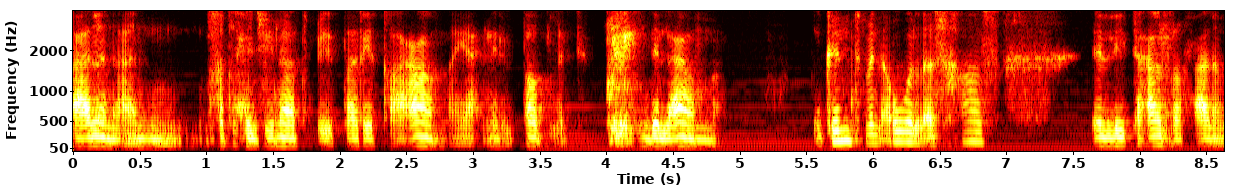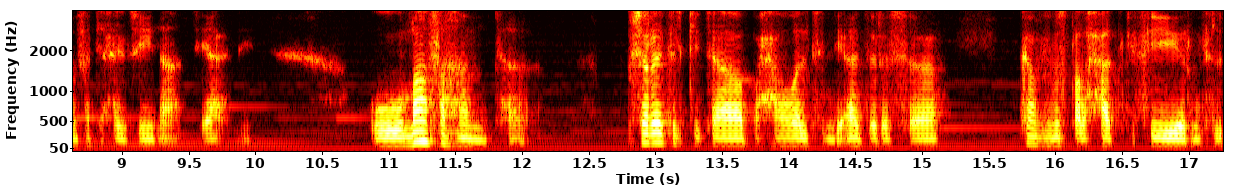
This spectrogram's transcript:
أعلن عن فتح الجينات بطريقة عامة يعني الببليك للعامة. وكنت من أول الأشخاص اللي تعرف على مفاتيح الجينات يعني. وما فهمتها. وشريت الكتاب وحاولت إني أدرسه. كان في مصطلحات كثير مثل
